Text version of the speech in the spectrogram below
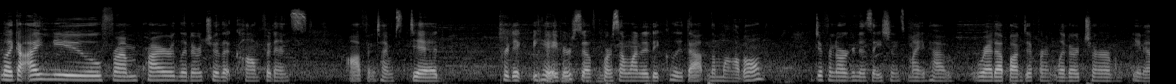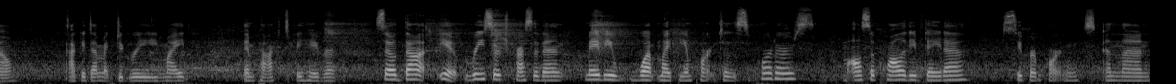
Like I knew from prior literature that confidence oftentimes did predict behavior, so of course I wanted to include that in the model. Different organizations might have read up on different literature, you know, academic degree might impact behavior. So that, you know, research precedent, maybe what might be important to the supporters. Also quality of data, super important. And then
